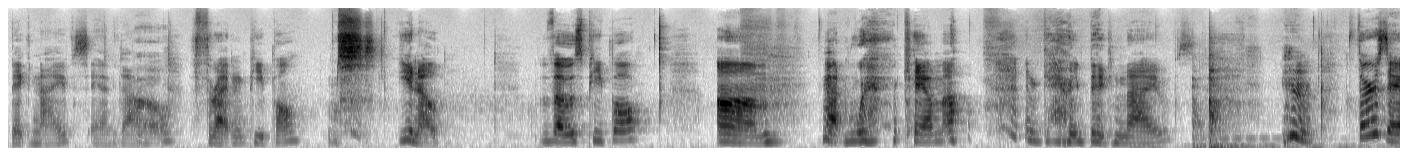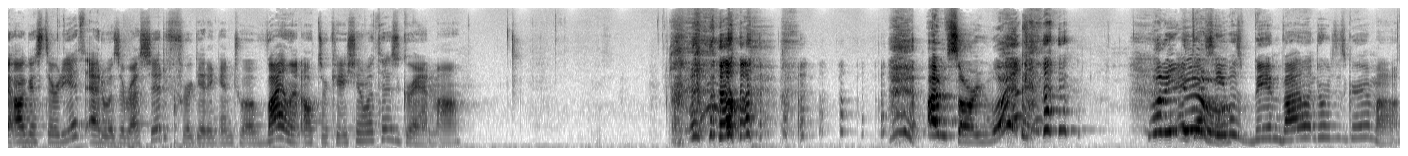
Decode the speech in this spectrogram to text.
big knives and um, Oh. threaten people. You know, those people um, that wear camo and carry big knives. Thursday, August 30th, Ed was arrested for getting into a violent altercation with his grandma. I'm sorry, what? what did I you guess he was being violent towards his grandma.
